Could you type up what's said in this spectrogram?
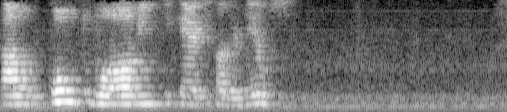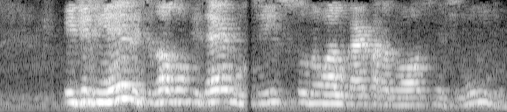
ao culto do homem que quer se fazer Deus. E dizem eles, se nós não fizermos isso, não há lugar para nós nesse mundo.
